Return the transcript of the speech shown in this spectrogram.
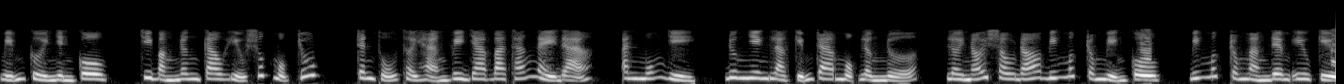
mỉm cười nhìn cô, chi bằng nâng cao hiệu suất một chút, tranh thủ thời hạn visa 3 tháng này đã, anh muốn gì, đương nhiên là kiểm tra một lần nữa, lời nói sau đó biến mất trong miệng cô, biến mất trong màn đêm yêu kiều,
